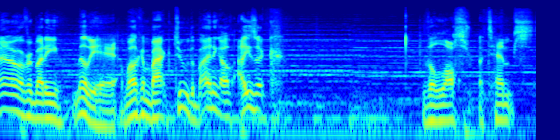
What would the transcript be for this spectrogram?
Hello everybody, Millbee here, and welcome back to The Binding of Isaac. The Lost Attempts.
